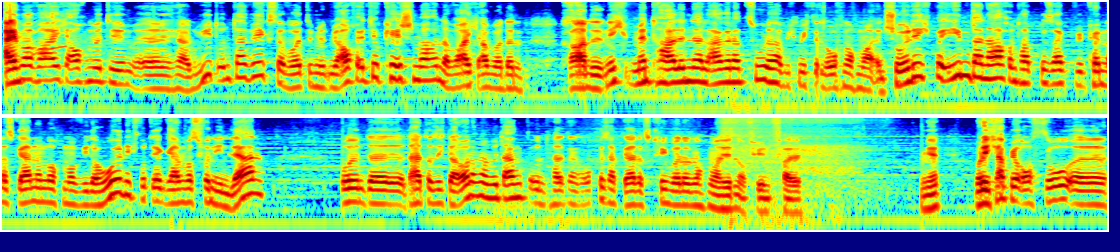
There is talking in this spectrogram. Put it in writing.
Einmal war ich auch mit dem äh, Herrn Reed unterwegs, der wollte mit mir auch Education machen, da war ich aber dann gerade nicht mental in der Lage dazu. Da habe ich mich dann auch nochmal entschuldigt bei ihm danach und habe gesagt, wir können das gerne nochmal wiederholen. Ich würde ja gerne was von Ihnen lernen. Und äh, da hat er sich da auch nochmal bedankt und hat dann auch gesagt, ja, das kriegen wir dann nochmal hin, auf jeden Fall. Ja. Und ich habe ja auch so äh,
